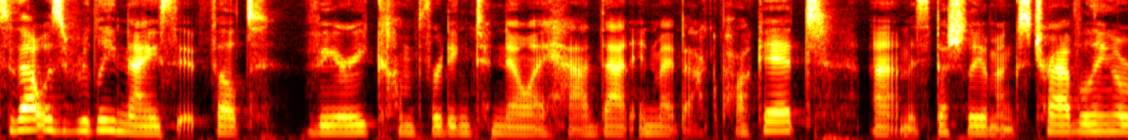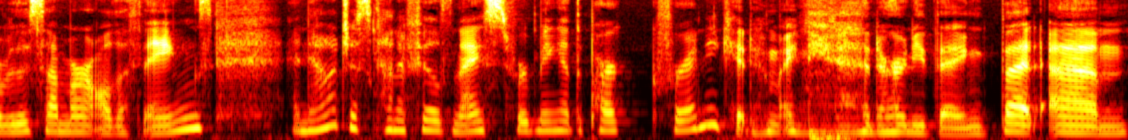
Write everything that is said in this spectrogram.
So that was really nice. It felt very comforting to know I had that in my back pocket, um, especially amongst traveling over the summer, all the things. And now it just kind of feels nice for being at the park for any kid who might need it or anything. But um,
